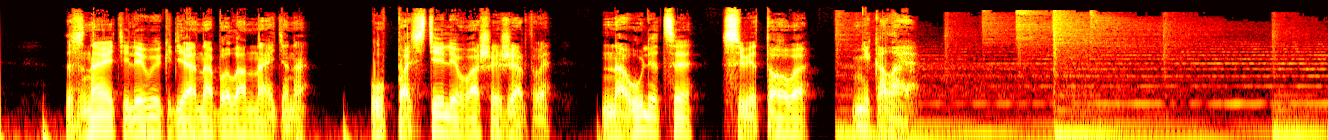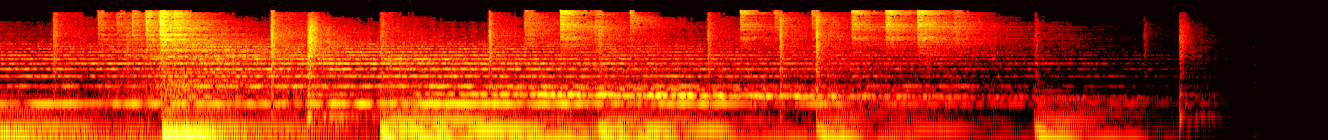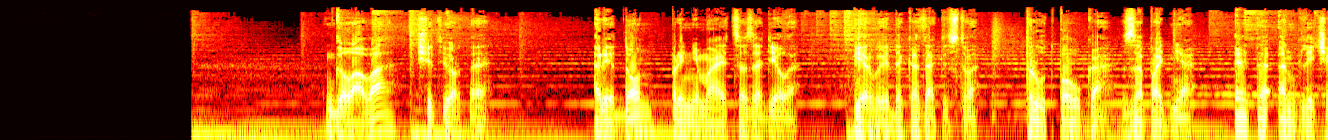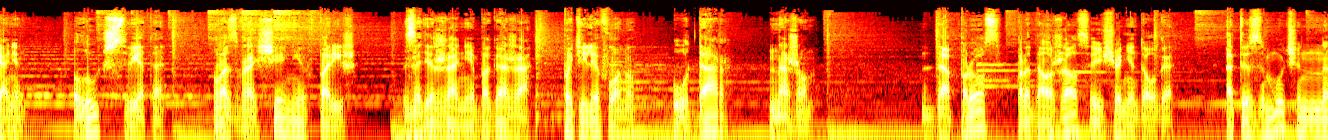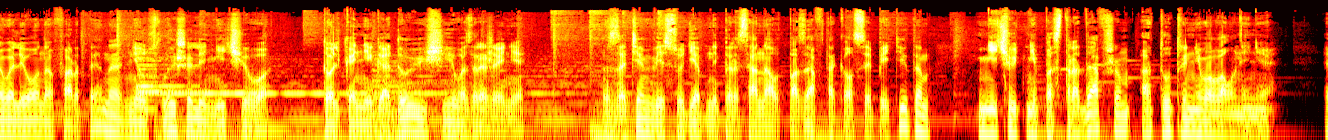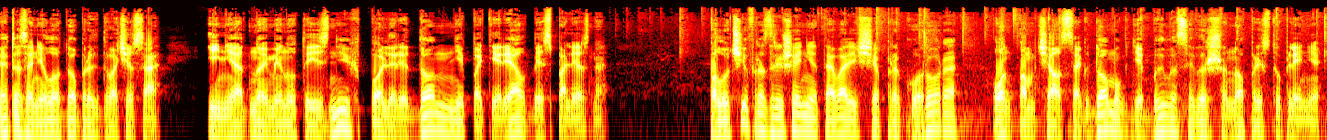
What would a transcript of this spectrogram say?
Знаете ли вы, где она была найдена? У постели вашей жертвы. На улице Святого Николая. Глава 4. Редон принимается за дело. Первые доказательства. Труд паука, западня. Это англичанин. Луч света. Возвращение в Париж. Задержание багажа. По телефону. Удар ножом. Допрос продолжался еще недолго. От измученного Леона Фортена не услышали ничего, только негодующие возражения – Затем весь судебный персонал позавтракал с аппетитом, ничуть не пострадавшим от утреннего волнения. Это заняло добрых два часа, и ни одной минуты из них Поль Редон не потерял бесполезно. Получив разрешение товарища прокурора, он помчался к дому, где было совершено преступление.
